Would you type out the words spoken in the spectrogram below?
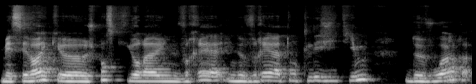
Mais c'est vrai que je pense qu'il y aura une vraie, une vraie attente légitime de voir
